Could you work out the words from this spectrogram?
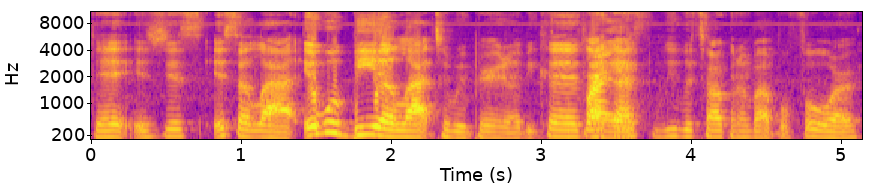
that is just it's a lot. It will be a lot to repair that because like Right. I, we were talking about before,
